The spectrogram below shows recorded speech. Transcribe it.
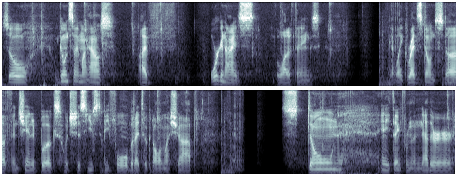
So, we go inside my house. I've organized a lot of things. Got like redstone stuff, enchanted books, which just used to be full, but I took it all in my shop. Stone, anything from the nether,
